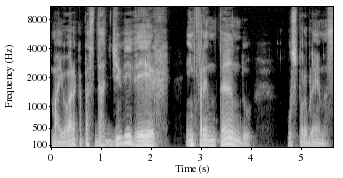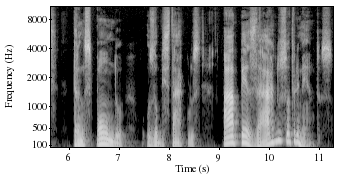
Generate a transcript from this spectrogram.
maior a capacidade de viver enfrentando os problemas, transpondo os obstáculos, apesar dos sofrimentos.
